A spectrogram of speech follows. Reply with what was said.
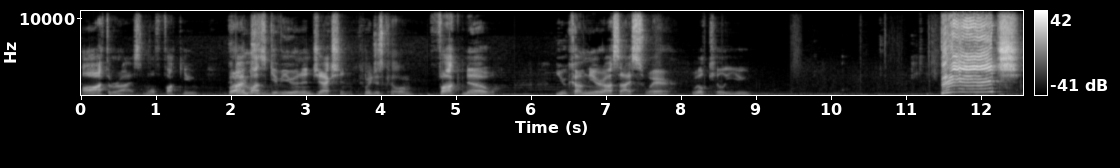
authorized. Well, fuck you. But I we must give you an injection. Can we just kill him? Fuck no. You come near us, I swear. We'll kill you. Bitch!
